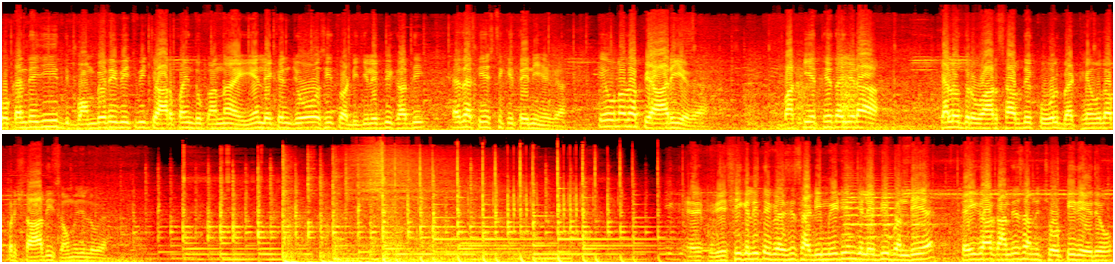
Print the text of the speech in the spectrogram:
ਉਹ ਕਹਿੰਦੇ ਜੀ, ਬੰਬੇ ਦੇ ਵਿੱਚ ਵੀ ਚਾਰ ਪੰਜ ਦੁਕਾਨਾਂ ਹੈਗੀਆਂ, ਲੇਕਿਨ ਜੋ ਅਸੀਂ ਤੁਹਾਡੀ ਜਲੇਬੀ ਖਾਧੀ, ਇਹਦਾ ਟੇਸਟ ਕਿਤੇ ਨਹੀਂ ਹੈਗਾ। ਇਹ ਉਹਨਾਂ ਦਾ ਪਿਆਰ ਹੀ ਹੈਗਾ। ਬਾਕੀ ਇੱਥੇ ਦਾ ਜਿਹੜਾ, ਕਹ ਲਓ ਦਰਬਾਰ ਸਾਹਿਬ ਦੇ ਕੋਲ ਬੈਠੇ ਆ, ਉਹਦਾ ਪ੍ਰਸ਼ਾਦ ਹੀ ਸਮਝ ਲਓ ਹੈ ਬੇਸਿਕਲੀ ਤੇ ਵੈਸੇ ਸਾਡੀ ਮੀਡੀਅਮ ਜਲੇਬੀ ਬਣਦੀ ਹੈ। ਕਈ ਗਾਹਕ ਆਂਦੇ ਸਾਨੂੰ ਛੋਟੀ ਦੇ ਦਿਓ,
